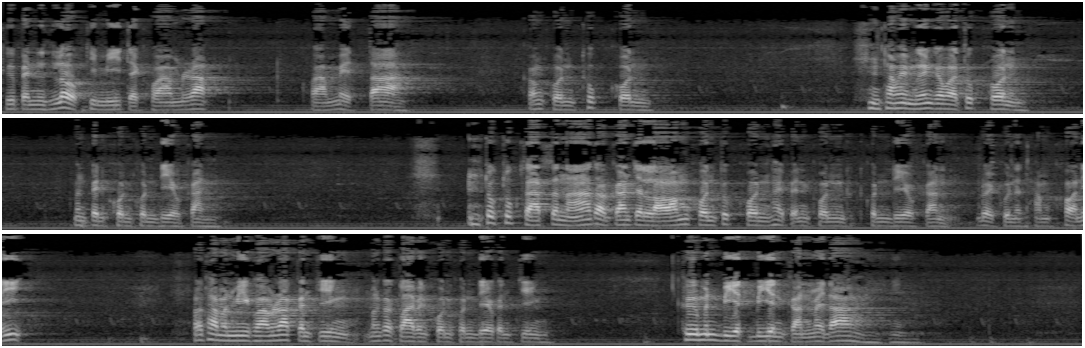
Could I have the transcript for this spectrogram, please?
คือเป็นโลกที่มีแต่ความรัก ความเมตตา ของคนทุกคนทำให้เหมือนกับว่าทุกคน มันเป็นคนคนเดียวกัน ทุกๆศาสนาต้องการจะหลอมคนทุกคนให้เป็นคนคนเดียวกัน ด้วยคุณธรรมข้อนี้ เพราะถ้ามันมีความรักกันจริง มันก็กลายเป็นคนคนเดียวกันจริง คือมันเบียดเบียนกันไม่ได้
